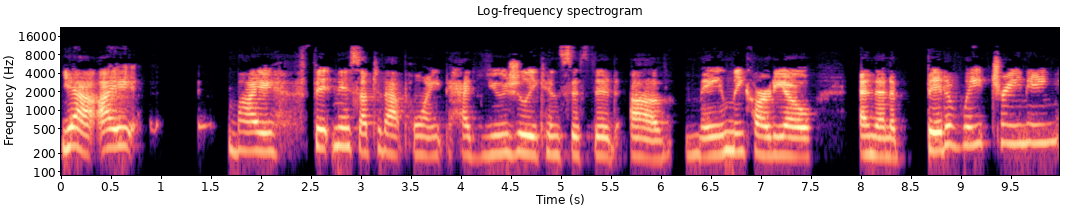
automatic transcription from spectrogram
Yeah, I my fitness up to that point had usually consisted of mainly cardio and then a bit of weight training,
